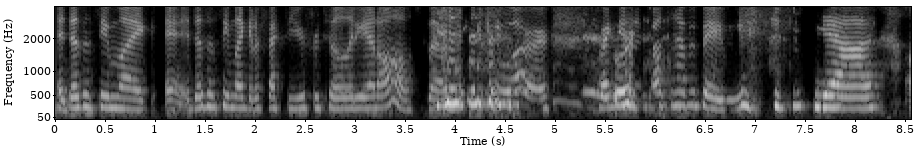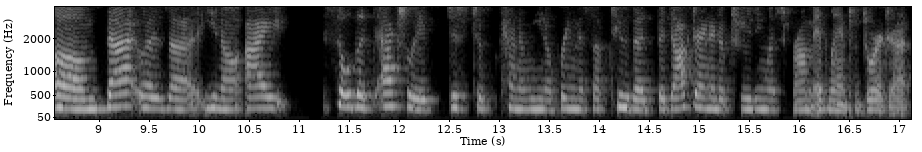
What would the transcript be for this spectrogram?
it doesn't seem like it doesn't seem like it affected your fertility at all. So you are pregnant about to have a baby. yeah, um, that was uh, you know I so that actually just to kind of you know bring this up too the the doctor I ended up choosing was from atlanta georgia.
